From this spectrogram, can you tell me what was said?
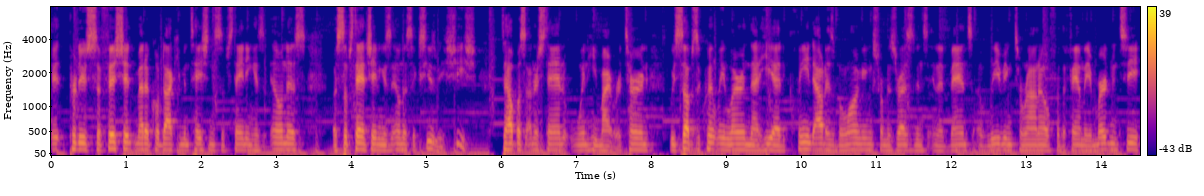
it produced sufficient medical documentation sustaining his illness or substantiating his illness excuse me sheesh to help us understand when he might return. We subsequently learned that he had cleaned out his belongings from his residence in advance of leaving toronto for the family emergency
